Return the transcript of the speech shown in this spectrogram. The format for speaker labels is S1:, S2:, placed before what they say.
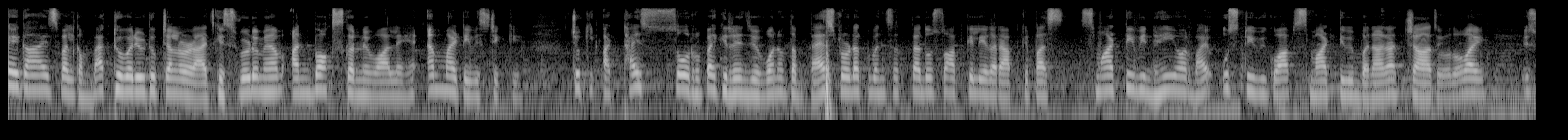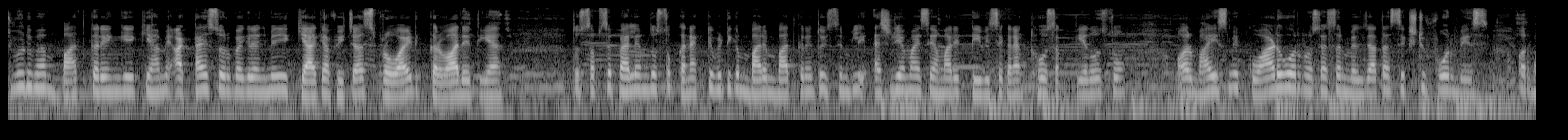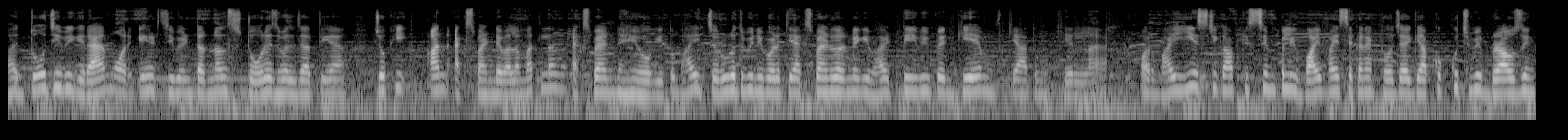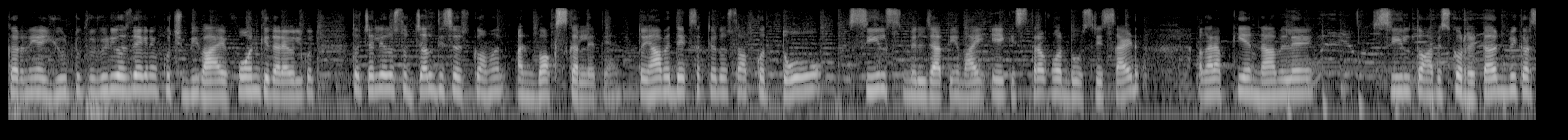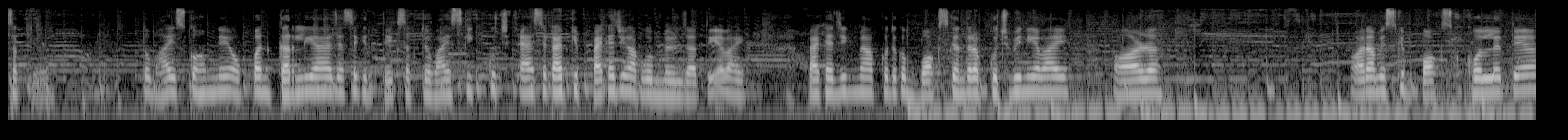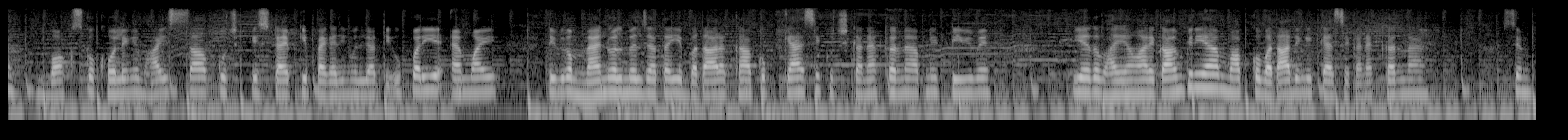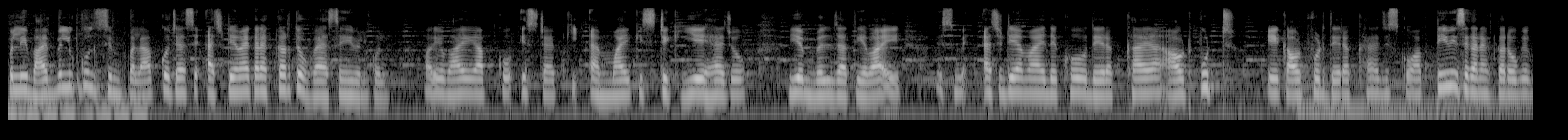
S1: Hey guys welcome back to our YouTube channel और आज की इस वीडियो में हम अनबॉक्स करने वाले हैं M I T V stick की, जो कि अट्ठाईस सौ रुपये की रेंज में one of the best product बन सकता है। दोस्तों, आपके लिए अगर आपके पास स्मार्ट टीवी नहीं और भाई, उस टीवी को आप स्मार्ट टीवी बनाना चाहते हो तो भाई, इस वीडियो में हम बात करेंगे कि हमें अट्ठाईस सौ रुपये की रेंज में ये क्या क्या फीचर्स प्रोवाइड करवा देती है। तो सबसे पहले हम दोस्तों कनेक्टिविटी के बारे में बात करें तो सिंपली एच से हमारी टीवी से कनेक्ट हो सकती है, दोस्तों। और भाई इसमें क्वाड कोर प्रोसेसर मिल जाता है सिक्सटी फोर बेस और भाई दो जी बी की रैम और eight G B internal storage मिल जाती है, जो कि अनएक्सपेंडेबल है। मतलब एक्सपेंड नहीं होगी। तो भाई ज़रूरत भी नहीं पड़ती है एक्सपेंड करने की। भाई टी वी पर गेम क्या तुम खेलना है? और भाई, ये स्टिक आपकी सिंपली वाईफाई से कनेक्ट हो जाएगी। आपको कुछ भी ब्राउजिंग करनी है यूट्यूब पे वीडियोस देखने, कुछ भी भाई फ़ोन की तरह बिल्कुल। तो चलिए दोस्तों, जल्दी से उसको हम अनबॉक्स कर लेते हैं। तो यहाँ पे देख सकते हो दोस्तों, आपको दो सील्स मिल जाती हैं भाई, एक इस तरफ़ और दूसरी साइड अगर आपकी ये ना मिले सील तो आप इसको रिटर्न भी कर सकते हो। तो भाई, इसको हमने ओपन कर लिया है। जैसे कि देख सकते हो भाई, इसकी कुछ ऐसे टाइप की पैकेजिंग आपको मिल जाती है भाई। पैकेजिंग में आपको देखो बॉक्स के अंदर अब कुछ भी नहीं है भाई। और और हम इसके बॉक्स को खोल लेते हैं। बॉक्स को खोलेंगे भाई साहब, कुछ इस टाइप की पैकेजिंग मिल जाती है। ऊपर ये एम आई टी का मैनुअल मिल जाता है, ये बता रखा है आपको कैसे कुछ कनेक्ट करना है अपनी टीवी में। ये तो भाई हमारे काम की नहीं है, हम आपको बता देंगे कैसे कनेक्ट करना है। सिंपली भाई, बिल्कुल सिंपल आपको जैसे एच कनेक्ट करते हो, वैसे ही बिल्कुल। और ये भाई आपको इस टाइप की एमआई की स्टिक ये है जो ये मिल जाती है भाई। इसमें एचडीएमआई देखो, दे रखा है आउटपुट एक आउटपुट दे रखा है, जिसको आप टीवी से कनेक्ट करोगे।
